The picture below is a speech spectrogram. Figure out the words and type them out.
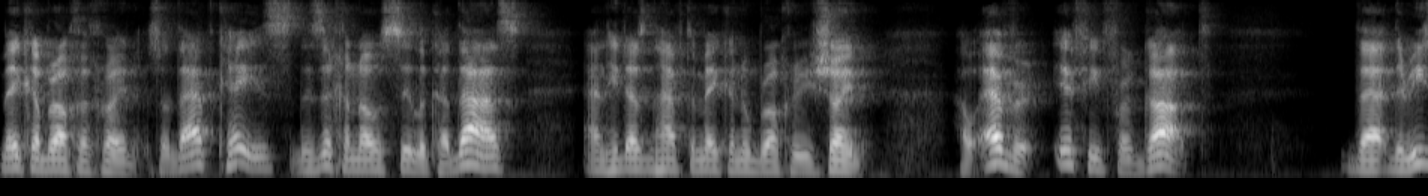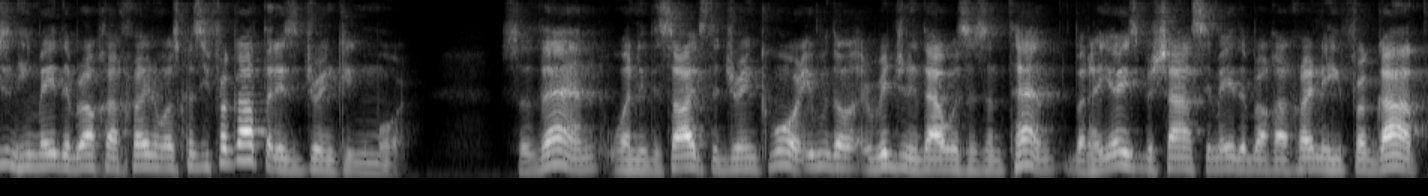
make a bracha chroin. So in that case, the zicha knows sila kadas, and he doesn't have to make a new bracha rishoin. However, if he forgot that the reason he made the bracha chroin was because he forgot that he's drinking more. So then, when he decides to drink more, even though originally that was his intent, but hayos b'shas he made the bracha chroin, he forgot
